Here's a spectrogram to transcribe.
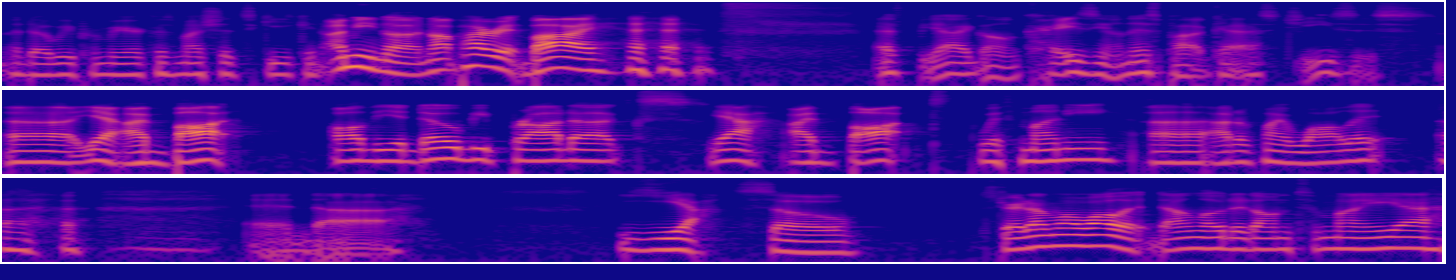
Adobe Premiere, because my shit's geeking. I mean, uh, not pirate. Bye. FBI going crazy on this podcast. Jesus. Uh, yeah, I bought all the Adobe products. Yeah, I bought with money uh, out of my wallet. Uh, and uh, yeah, so straight out of my wallet, downloaded onto my uh,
